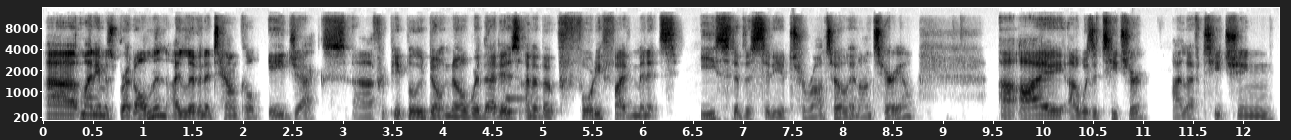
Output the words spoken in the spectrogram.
Uh, my name is Brett Ullman. I live in a town called Ajax. Uh, for people who don't know where that is, I'm about 45 minutes east of the city of Toronto in Ontario. Uh, I, I was a teacher. I left teaching,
